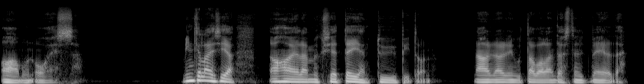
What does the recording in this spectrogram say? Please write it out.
aamun ohessa. Minkälaisia aha-elämyksiä teidän tyypit on? Nämä on niin kuin tavallaan tästä nyt meiltä.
